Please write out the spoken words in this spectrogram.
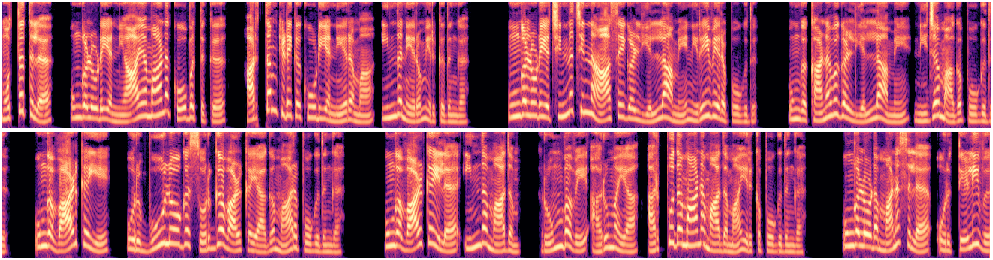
மொத்தத்துல உங்களுடைய நியாயமான கோபத்துக்கு அர்த்தம் கிடைக்கக்கூடிய நேரமா இந்த நேரம் இருக்குதுங்க. உங்களுடைய சின்ன சின்ன ஆசைகள் எல்லாமே நிறைவேறப் போகுது. உங்க கனவுகள் எல்லாமே நிஜமாக போகுது. உங்க வாழ்க்கையே ஒரு பூலோக சொர்க்க வாழ்க்கையாக மாறப்போகுதுங்க. உங்க வாழ்க்கையில இந்த மாதம் ரொம்பவே அருமையா அற்புதமான மாதமா இருக்க போகுதுங்க. உங்களோட மனசுல ஒரு தெளிவு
